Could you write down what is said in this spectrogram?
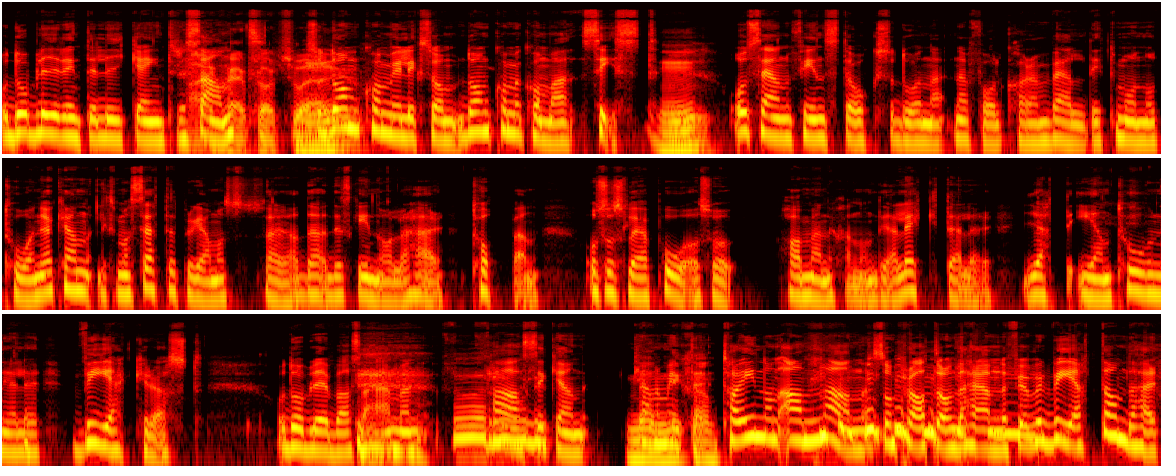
Och då blir det inte lika intressant. Nej, så, så de, kommer liksom, de kommer komma sist. Mm. Och sen finns det också då när, när, folk har en väldigt monoton... Jag kan liksom ha sett ett program och så här, det, det ska innehålla det här, toppen. Och så slår jag på och så har människan någon dialekt eller jätteentonig eller vek röst. Och då blir det bara så här, men fasiken, kan de inte ta in någon annan som pratar om det här ämnet? För jag vill veta om det här,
